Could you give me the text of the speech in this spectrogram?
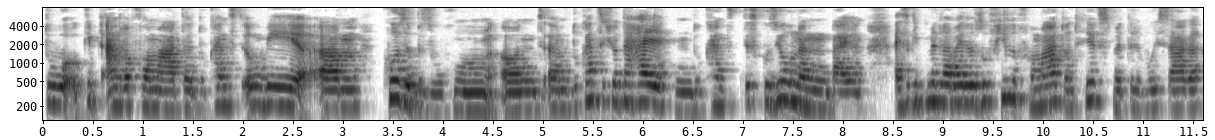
Du gibt andere Formate. Du kannst irgendwie ähm, Kurse besuchen und ähm, du kannst dich unterhalten, du kannst Diskussionen bei. Also es gibt mittlerweile so viele Formate und Hilfsmittel, wo ich sage,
